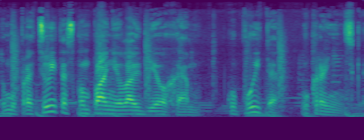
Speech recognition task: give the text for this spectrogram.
Тому працюйте з компанією Live Biochem, купуйте українське.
